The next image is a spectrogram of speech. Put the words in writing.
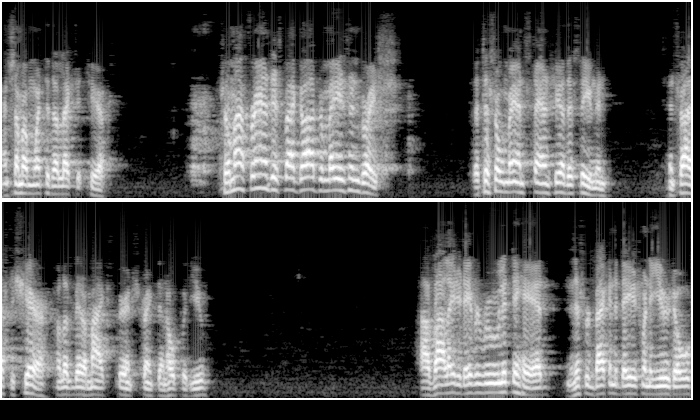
and some of them went to the electric chair. So my friends, it's by God's amazing grace that this old man stands here this evening and tries to share a little bit of my experience, strength, and hope with you. I violated every rule that they had. And this was back in the days when they used old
